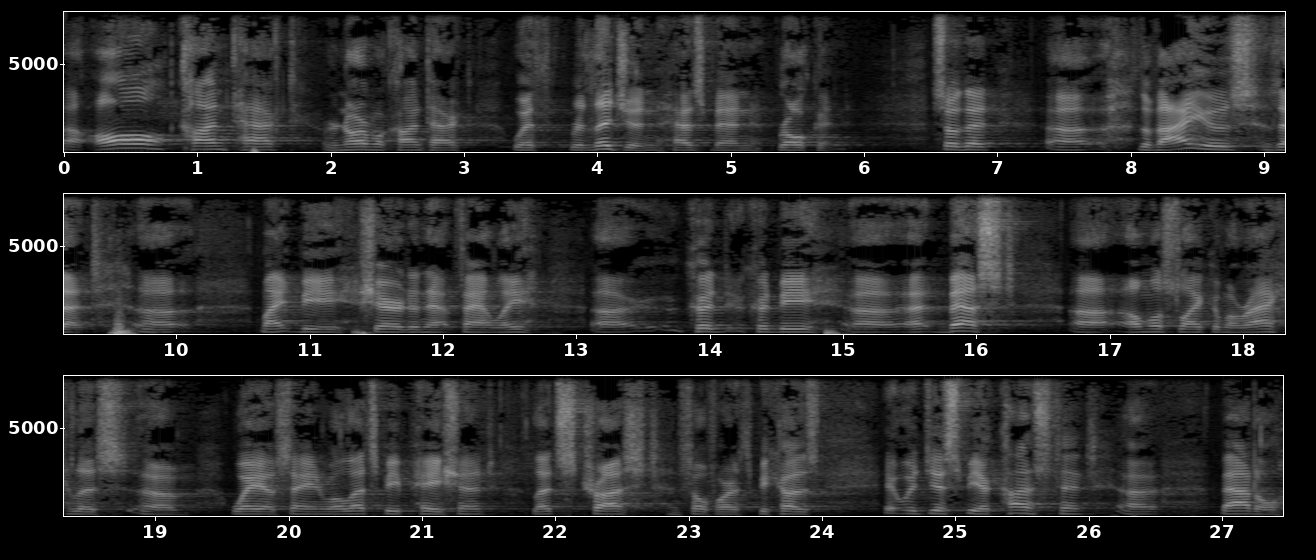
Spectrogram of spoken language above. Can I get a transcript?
uh, all contact or normal contact with religion has been broken. So that the values that might be shared in that family uh, could could be uh, at best uh, almost like a miraculous uh, way of saying, well, let's be patient, let's trust, and so forth, because it would just be a constant uh, battle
